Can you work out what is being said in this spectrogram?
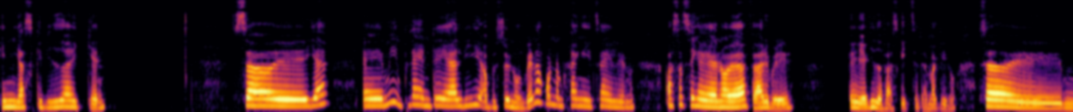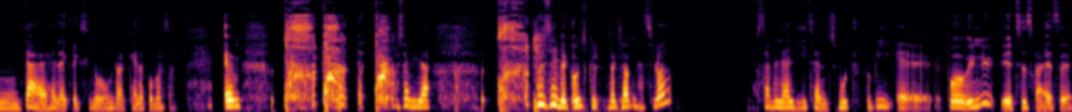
inden jeg skal videre igen. Så øh, ja, Øh, min plan, det er lige at besøge nogle venner rundt omkring i Italien. Og så tænker jeg, når jeg er færdig med det, øh, jeg gider faktisk ikke til Danmark lige nu, så øh, der er heller ikke rigtig nogen, der kalder på mig så. Øh, så vil jeg se, hvad, undskyld, hvad klokken har slået. Så vil jeg lige tage en smut forbi øh, på en ny øh, tidsrejse,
